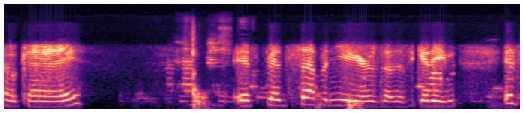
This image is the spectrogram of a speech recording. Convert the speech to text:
Okay. It's been seven years and it's getting it's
